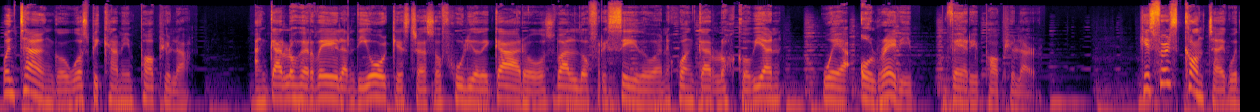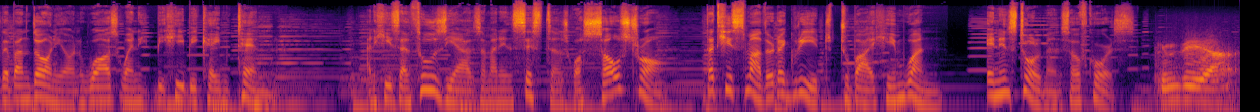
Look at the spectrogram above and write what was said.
when tango was becoming popular. And Carlos Gardel and the orchestras of Julio De Caro, Osvaldo Fresedo, and Juan Carlos Cobian were already very popular. His first contact with the bandoneon was when he became 10, and his enthusiasm and insistence was so strong that his mother agreed to buy him one, in installments, of course. Un día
